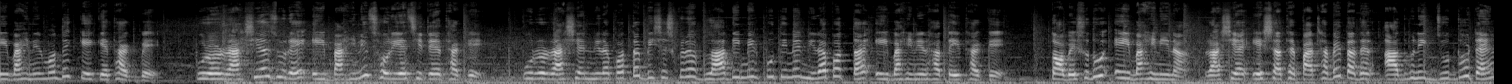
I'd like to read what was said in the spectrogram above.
এই বাহিনীর মধ্যে কে কে থাকবে। পুরো রাশিয়া জুড়ে এই বাহিনী ছড়িয়ে ছিটিয়ে থাকে। পুরো রাশিয়ার নিরাপত্তা, বিশেষ করে ভ্লাদিমির পুতিনের নিরাপত্তা এই বাহিনীর হাতেই থাকে। তবে শুধু এই বাহিনী না, রাশিয়া এর সাথে পাঠাবে তাদের আধুনিক যুদ্ধ ট্যাঙ্ক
